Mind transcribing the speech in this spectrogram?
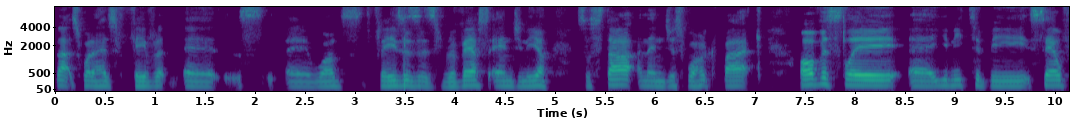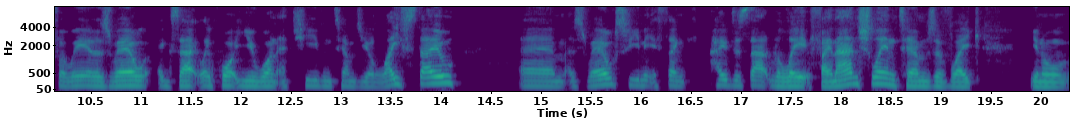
that's one of his favorite uh, uh, words phrases is reverse engineer. So start and then just work back. Obviously uh, you need to be self-aware as well exactly what you want to achieve in terms of your lifestyle um, as well. So you need to think how does that relate financially in terms of like you know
